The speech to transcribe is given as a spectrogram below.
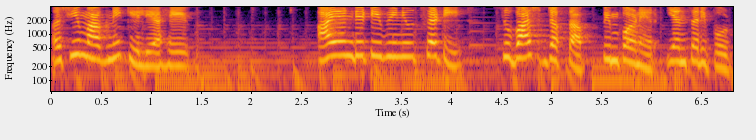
अशी मागणी केली आहे. आय एन डी टीव्ही न्यूजसाठी सुभाष जगताप पिंपळनेर यांचा रिपोर्ट.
